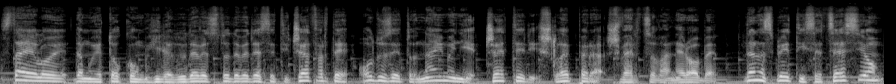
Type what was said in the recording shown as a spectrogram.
stajalo je da mu je tokom 1994. oduzeto najmanje četiri šlepera švercovane robe. Danas prijeti secesijom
